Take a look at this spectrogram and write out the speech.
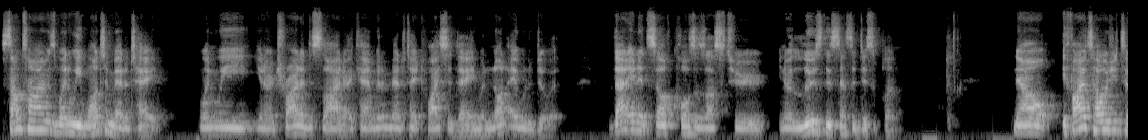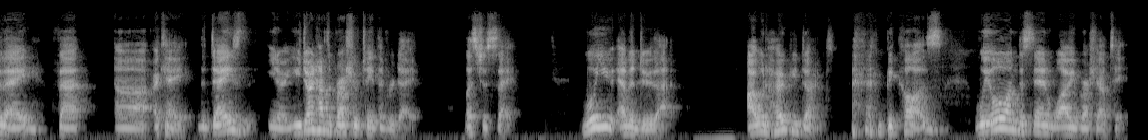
sometimes when we want to meditate, when we, you know, try to decide, okay, I'm going to meditate twice a day and we're not able to do it, that in itself causes us to, you know, lose this sense of discipline. Now, if I told you today that, uh, okay, the days you know, you don't have to brush your teeth every day. Let's just say. Will you ever do that? I would hope you don't, because we all understand why we brush our teeth.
